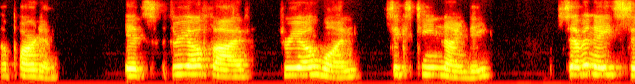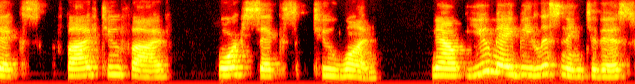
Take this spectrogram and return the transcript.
a Pardon. It's 305 301 1690 786 525 4621. Now, you may be listening to this,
